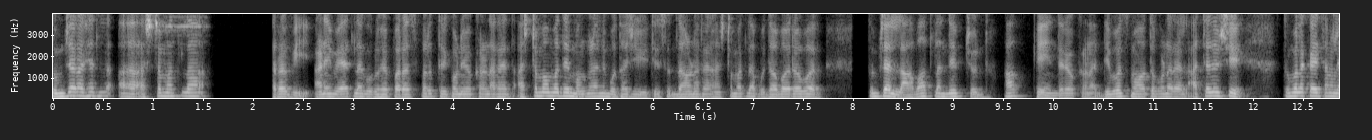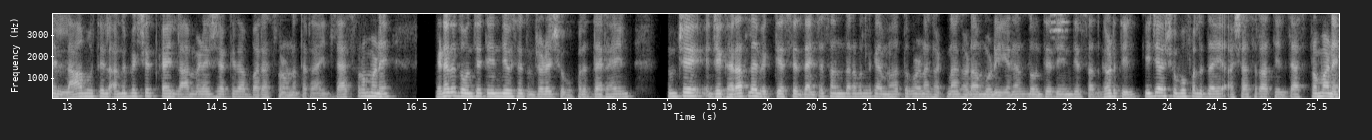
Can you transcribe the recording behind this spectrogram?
तुमच्या राशीतला अष्टमातला रवी आणि वेयातला गुरु हे परस्पर त्रिकोणयोग करणार आहेत. अष्टमामध्ये मंगळ आणि बुधाची युती सुद्धा होणार आहे. अष्टमातल्या बुधाबरोबर तुमच्या लाभातला नेपच्यून हा केंद्रयोग करणार. दिवस महत्त्वपूर्ण राहील. आजच्या दिवशी तुम्हाला काही चांगले लाभ होतील. अनपेक्षित काही लाभ मिळण्याची शक्यता बऱ्याच प्रमाणात राहील. त्याचप्रमाणे येणारे दोन ते तीन दिवस तुमच्याकडे शुभफलदायी राहील. तुमचे जे घरातल्या व्यक्ती असतील त्यांच्या संदर्भातल्या काही महत्त्वपूर्ण घटना घडामोडी येणाऱ्या दोन ते तीन दिवसात घडतील की ज्या शुभफलदायी अशाच राहतील. त्याचप्रमाणे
